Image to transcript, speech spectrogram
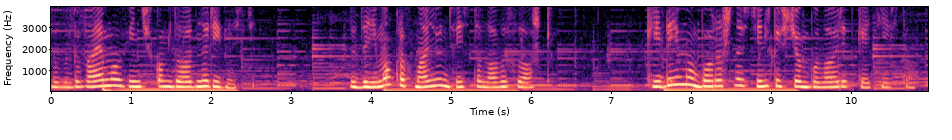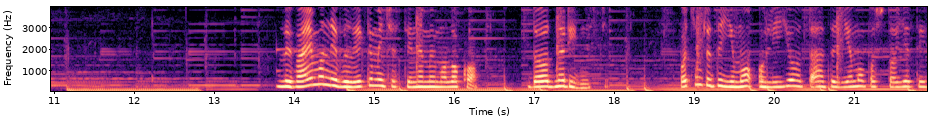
взбиваємо вінчиком до однорідності. Додаємо крохмалю 2 столових ложки. Кидаємо борошно стільки, щоб було рідке тісто. Вливаємо невеликими частинами молоко до однорідності. Потім додаємо олію та даємо постояти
